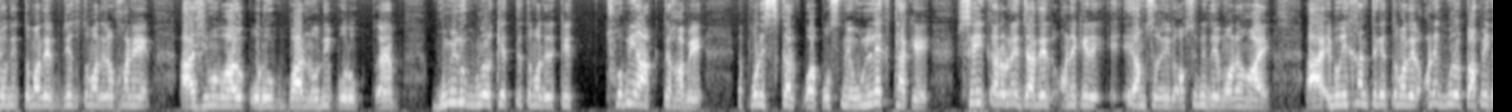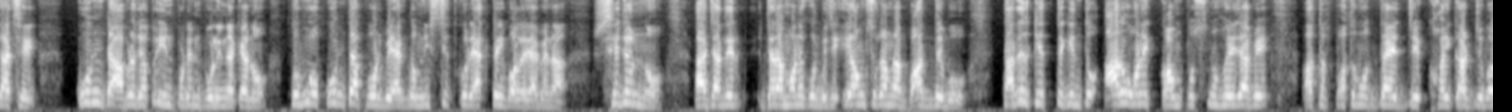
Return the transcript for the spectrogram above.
যদি তোমাদের, যেহেতু তোমাদের ওখানে হিমবাহ পড়ুক বা নদী পড়ুক ভূমিরূপগুলোর ক্ষেত্রে তোমাদেরকে ছবি আঁকতে হবে, পরিষ্কার প্রশ্নে উল্লেখ থাকে। সেই কারণে যাদের অনেকের এই অংশ যদি অসুবিধে মনে হয় এবং এখান থেকে তোমাদের অনেকগুলো টপিক আছে, কোনটা আমরা যত ইম্পর্টেন্ট বলি না কেন, তবুও কোনটা পড়বে একদম নিশ্চিত করে একটাই বলা যাবে না। সেজন্য যাদের, যারা মনে করবে যে এই অংশটা আমরা বাদ দেব, তাদের ক্ষেত্রে কিন্তু আরও অনেক কম প্রশ্ন হয়ে যাবে। অর্থাৎ প্রথম অধ্যায়ের যে ক্ষয়কার্য বা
